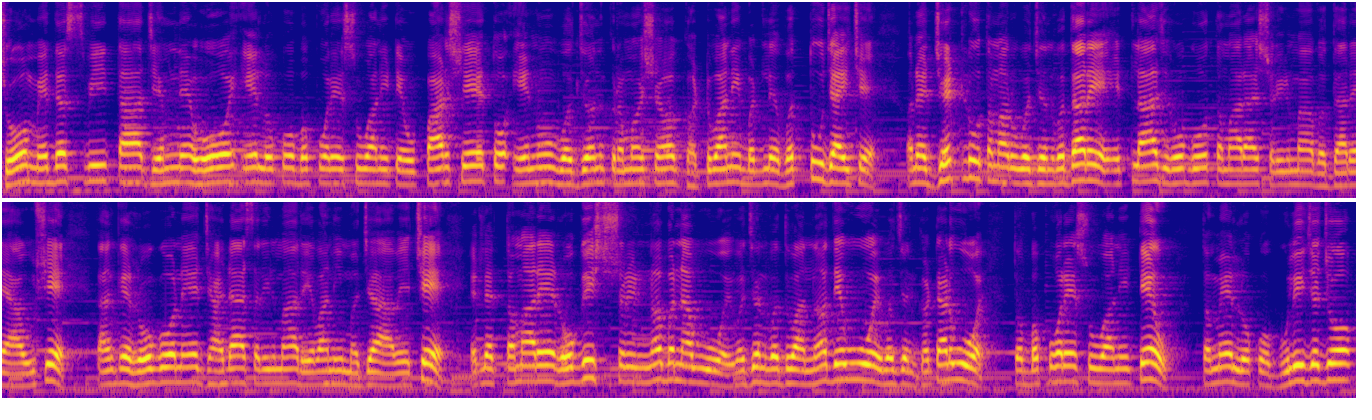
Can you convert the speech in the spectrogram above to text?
જો મેદસ્વીતા જેમને હોય એ લોકો બપોરે સુવાની ટેવ પાડશે, તો એનું વજન ક્રમશઃ ઘટવાની બદલે વધતું જાય છે. અને જેટલું તમારું વજન વધારે, એટલા જ રોગો તમારા શરીરમાં વધારે આવશે. કારણ કે રોગોને જાડા શરીરમાં રહેવાની મજા આવે છે. એટલે તમારે રોગીશ શરીર ન બનાવવું હોય, વજન વધવા ન દેવું હોય, વજન ઘટાડવું હોય, તો બપોરે સૂવાની ટેવ તમે લોકો ભૂલી જજો,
